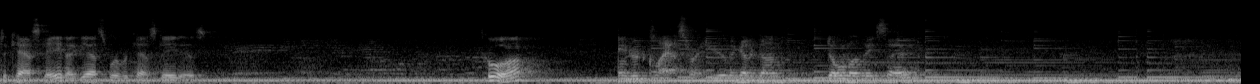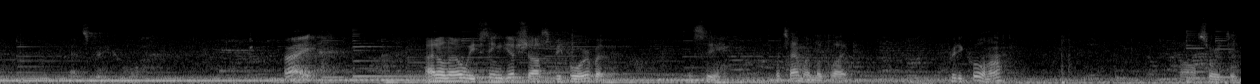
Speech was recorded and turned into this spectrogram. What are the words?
to Cascade, I guess, wherever Cascade is. Cool, huh? Standard class right here. They got a gondola, they say. That's pretty cool. All right. I don't know. We've seen gift shops before, but let's see. What's that one look like? Pretty cool, huh? All sorts of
